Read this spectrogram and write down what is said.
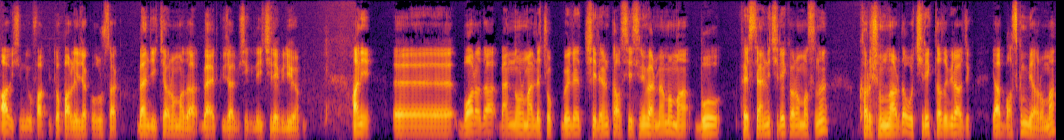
Abi şimdi ufak bir toparlayacak olursak bence iki aroma da gayet güzel bir şekilde içilebiliyor. Hani eee, bu arada ben normalde çok böyle şeylerin tavsiyesini vermem ama bu fesleğenli çilek aromasını karışımlarda o çilek tadı birazcık ya baskın bir aroma.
